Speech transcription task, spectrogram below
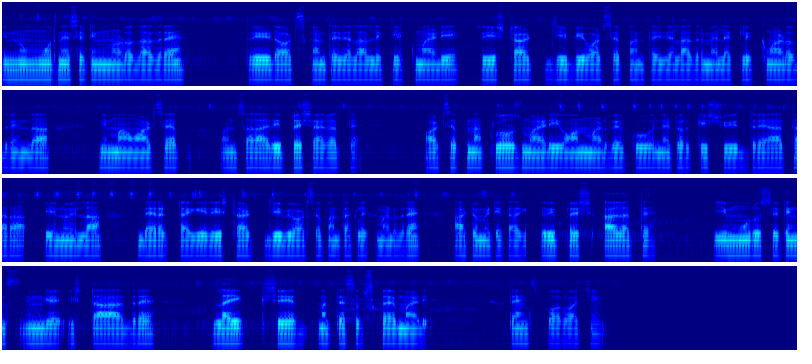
ಇನ್ನು ಮೂರನೇ ಸೆಟ್ಟಿಂಗ್ ನೋಡೋದಾದರೆ ತ್ರೀ ಡಾಟ್ಸ್ ಕಾಣ್ತಾ ಇದೆಯಲ್ಲ, ಅಲ್ಲಿ ಕ್ಲಿಕ್ ಮಾಡಿ ರೀಸ್ಟಾರ್ಟ್ ಜಿ ಬಿ ವಾಟ್ಸಪ್ ಅಂತ ಇದೆಯಲ್ಲ, ಅದ್ರ ಮೇಲೆ ಕ್ಲಿಕ್ ಮಾಡೋದ್ರಿಂದ ನಿಮ್ಮ ವಾಟ್ಸಪ್ ಒಂದು ಸಲ ರಿಫ್ರೆಶ್ ಆಗುತ್ತೆ ವಾಟ್ಸಪ್ನ ಕ್ಲೋಸ್ ಮಾಡಿ ಆನ್ ಮಾಡಬೇಕು ನೆಟ್ವರ್ಕ್ ಇಶ್ಯೂ ಇದ್ದರೆ ಆ ಥರ ಏನೂ ಇಲ್ಲ. ಡೈರೆಕ್ಟಾಗಿ ರೀಸ್ಟಾರ್ಟ್ ಜಿ ಬಿ ವಾಟ್ಸಪ್ ಅಂತ ಕ್ಲಿಕ್ ಮಾಡಿದ್ರೆ ಆಟೋಮೆಟಿಕ್ಕಾಗಿ ರಿಫ್ರೆಶ್ ಆಗುತ್ತೆ. ಈ ಮೂರು ಸೆಟ್ಟಿಂಗ್ಸ್ ನಿಮಗೆ ಇಷ್ಟ ಆದರೆ ಲೈಕ್ ಶೇರ್ ಮತ್ತು ಸಬ್ಸ್ಕ್ರೈಬ್ ಮಾಡಿ. Thanks for watching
